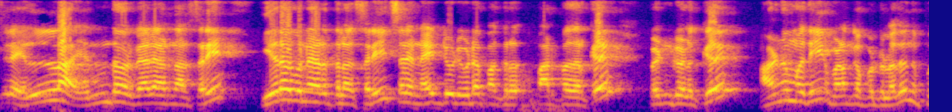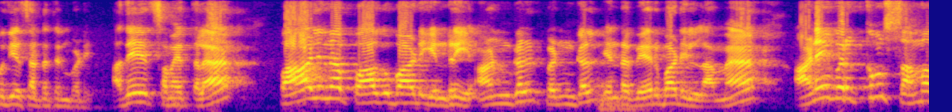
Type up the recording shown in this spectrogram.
சரி எல்லா எந்த ஒரு வேலையா இருந்தாலும் சரி இரவு நேரத்துல சரி சரி நைட் டியூட்டி விட பார்ப்பதற்கு பெண்களுக்கு அனுமதி வழங்கப்பட்டுள்ளது இந்த புதிய சட்டத்தின்படி. அதே சமயத்துல பாலின பாகுபாடு இன்றி ஆண்கள் பெண்கள் என்ற வேறுபாடு இல்லாம அனைவருக்கும் சம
